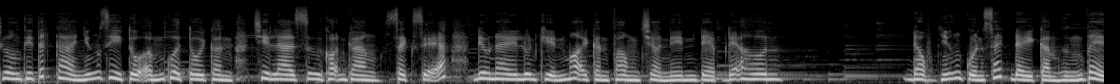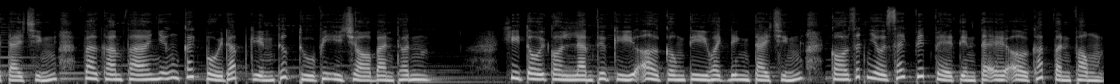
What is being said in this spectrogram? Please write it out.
Thường thì tất cả những gì tổ ấm của tôi cần chỉ là sự gọn gàng, sạch sẽ. Điều này luôn khiến mọi căn phòng trở nên đẹp đẽ hơn. Đọc những cuốn sách đầy cảm hứng về tài chính và khám phá những cách bồi đắp kiến thức thú vị cho bản thân. Khi tôi còn làm thư ký ở công ty hoạch định tài chính, có rất nhiều sách viết về tiền tệ ở khắp văn phòng.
